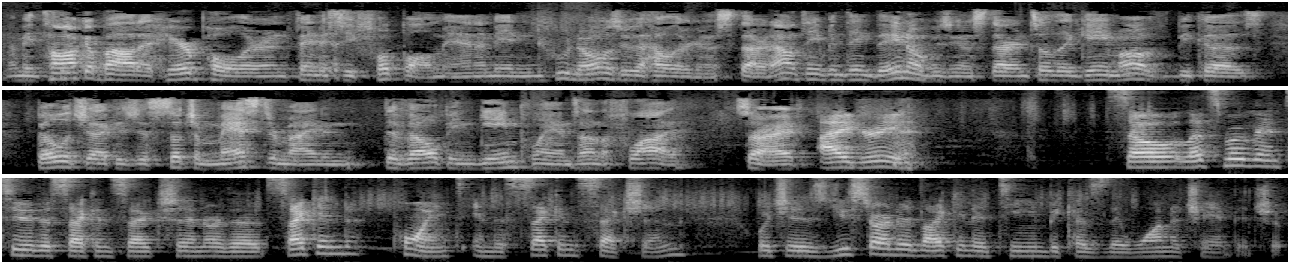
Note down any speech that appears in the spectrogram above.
I mean, talk about a hair puller in fantasy football, man. I mean, who knows who the hell they're going to start? I don't even think they know who's going to start until the game of because Belichick is just such a mastermind in developing game plans on the fly. Sorry. I agree. So let's move into the second section, or the second point in the second section, which is you started liking a team because they won a championship.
